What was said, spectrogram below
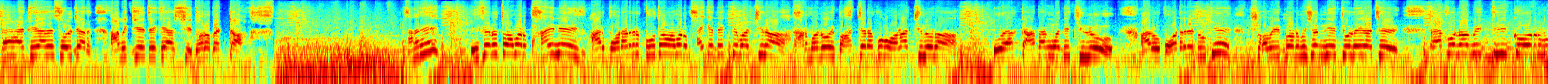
হ্যাঁ হ্যাঁ ঠিক আছে সোলজার আমি গিয়ে দেখে আসছি, ধরো একটা আরে, এখানে তো আমার ভাই নেই, আর বর্ডারের কোথাও আমার ভাইকে দেখতে পাচ্ছি না। তার মানে ওই বাচ্চারা কোনো অনাথ ছিল না, ও একটা আতঙ্কবাদী ছিল, আর ও বর্ডারে ঢুকে সব ইনফরমেশন নিয়ে চলে গেছে। এখন আমি কি করব?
